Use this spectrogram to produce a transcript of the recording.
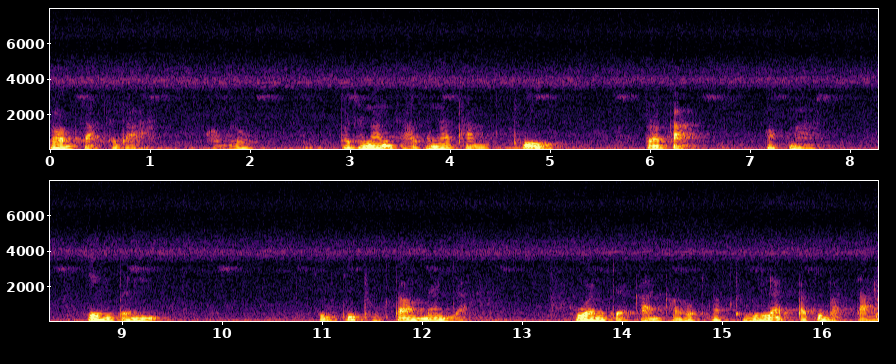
จอมศาสดาของโลก เพราะฉะนั้นศาสนธรรมที่ประกาศออกมา จึงเป็นสิ่งที่ถูกต้องแม่นยำควรแก่การเคารพนับถือและปฏิบัติตาม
